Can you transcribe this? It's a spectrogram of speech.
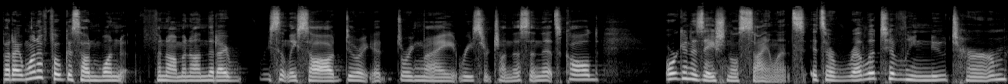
But I want to focus on one phenomenon that I recently saw during uh, during my research on this, and it's called organizational silence. It's a relatively new term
